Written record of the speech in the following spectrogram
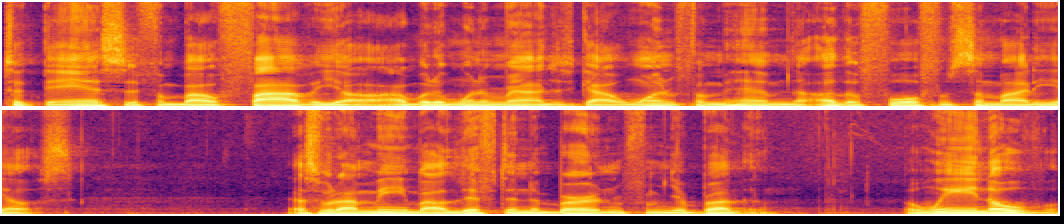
took the answer from about five of y'all. I would have went around just got one from him, the other four from somebody else. That's what I mean by lifting the burden from your brother. But we ain't over.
